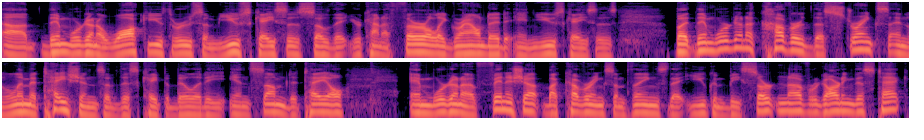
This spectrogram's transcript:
Uh, then we're going to walk you through some use cases so that you're kind of thoroughly grounded in use cases. But then we're going to cover the strengths and limitations of this capability in some detail. And we're going to finish up by covering some things that you can be certain of regarding this tech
